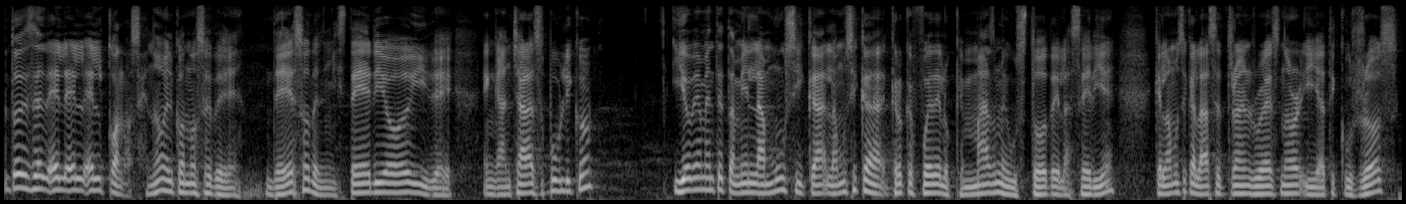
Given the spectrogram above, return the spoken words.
Entonces él, él, conoce, ¿no? Él conoce de, de, eso, del misterio y de enganchar a su público. Y obviamente también la música, la música creo que fue de lo que más me gustó de la serie, que la música la hace Trent Reznor y Atticus Ross,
